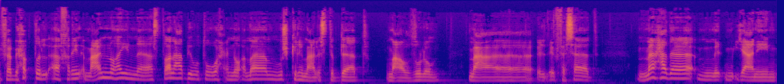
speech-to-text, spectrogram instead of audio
فبيحط الآخرين مع إنه هاي الناس طالعة بوضوح إنه أمام مشكلة مع الاستبداد مع الظلم مع الفساد. ما حدا يعني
